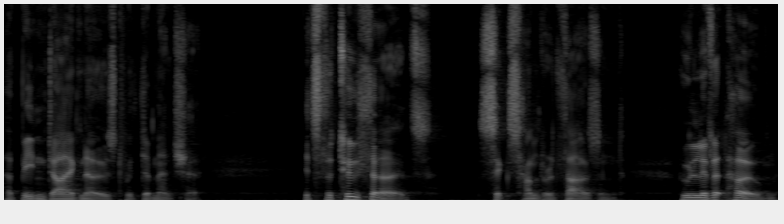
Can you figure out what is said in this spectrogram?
have been diagnosed with dementia. It's the two thirds, 600,000, who live at home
